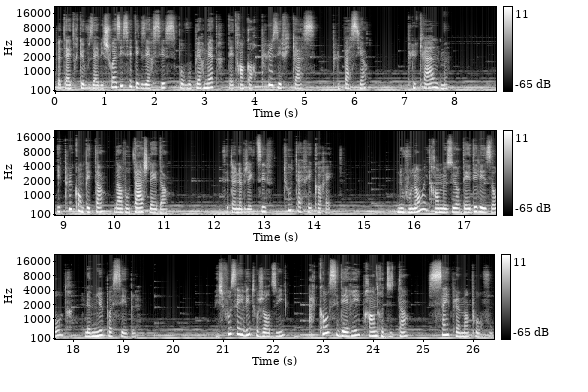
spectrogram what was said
Peut-être que vous avez choisi cet exercice pour vous permettre d'être encore plus efficace, plus patient, plus calme et plus compétent dans vos tâches d'aidant. C'est un objectif tout à fait correct. Nous voulons être en mesure d'aider les autres le mieux possible mais je vous invite aujourd'hui à considérer prendre du temps simplement pour vous.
